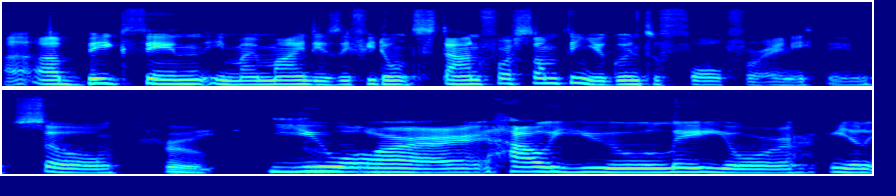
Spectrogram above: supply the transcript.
a, a, big thing in my mind is if you don't stand for something you're going to fall for anything so True. you are how you lay your you know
